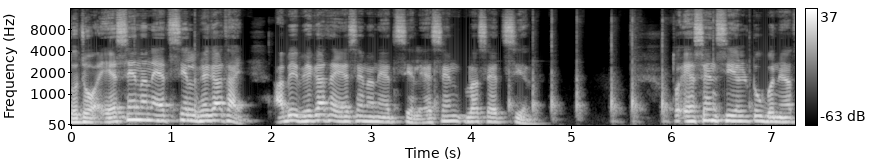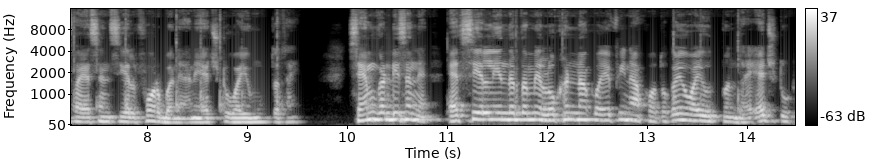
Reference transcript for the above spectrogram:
તો જો એસએન અને એચસીએલ ભેગા થાય, આ બે ભેગા થાય એસએન અને એચસીએલ એસએન પ્લસ એચસીએલ તો એસએનસીએલ ટુ બને અથવા એસએનસીએલ ફોર બને, અને એચ ટુ વાયુ મુક્ત થાય. સેમ કન્ડિશન ને, HCl ની અંદર તમે લોખંડ નાખો એફી નાખો, તો કયો વાયુ ઉત્પન્ન થાય? એચ ટુ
